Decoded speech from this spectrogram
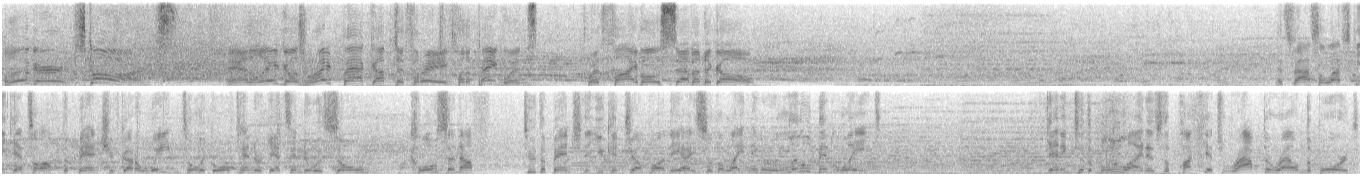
Blueger scores! And the lead goes right back up to three for the Penguins with 5.07 to go. As Vasilevskiy gets off the bench, you've got to wait until the goaltender gets into a zone close enough to the bench that you can jump on the ice. So the Lightning are a little bit late getting to the blue line as the puck gets wrapped around the boards.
